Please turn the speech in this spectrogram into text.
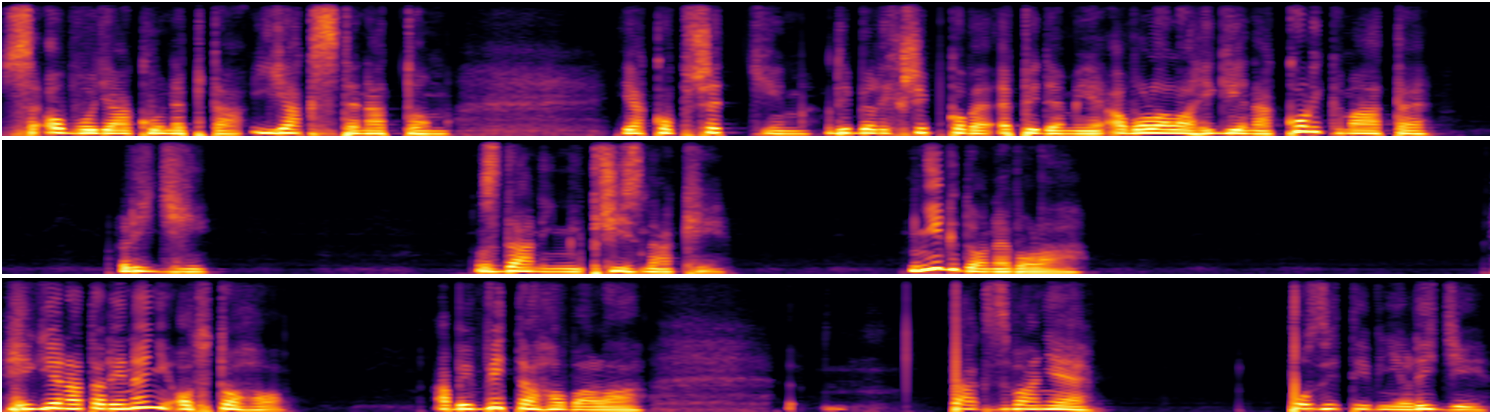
se obvodáku neptá, jak jste na tom. Jako předtím, kdy byly chřipkové epidemie a volala hygiena, kolik máte lidí s danými příznaky. Nikdo nevolá. Hygiena tady není od toho, aby vytahovala takzvaně pozitivní lidi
